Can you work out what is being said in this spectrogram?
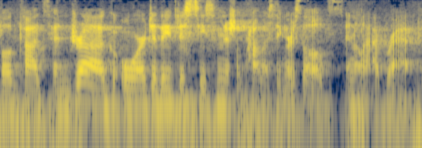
godsend drug, or did they just see some initial promising results in a lab rat?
